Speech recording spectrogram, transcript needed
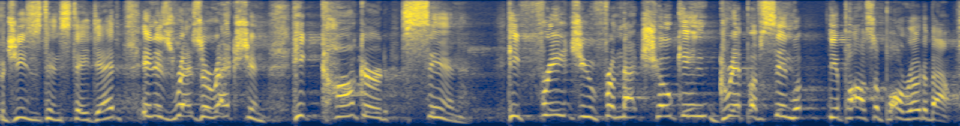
but Jesus didn't stay dead. In his resurrection, he conquered sin. He freed you from that choking grip of sin, what the Apostle Paul wrote about.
